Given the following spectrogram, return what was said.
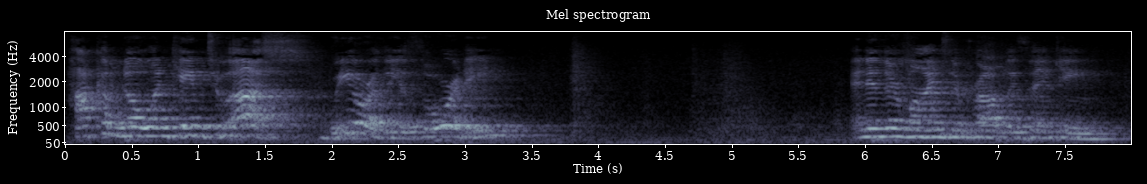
How come no one came to us? We are the authority. And in their minds, they're probably thinking,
